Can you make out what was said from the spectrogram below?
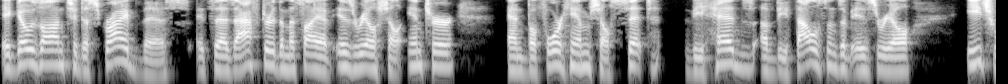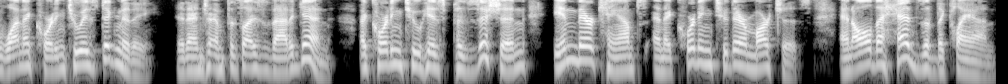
It goes on to describe this. It says, after the Messiah of Israel shall enter and before him shall sit the heads of the thousands of Israel, each one according to his dignity. It emphasizes that again according to his position in their camps and according to their marches. And all the heads of the clan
